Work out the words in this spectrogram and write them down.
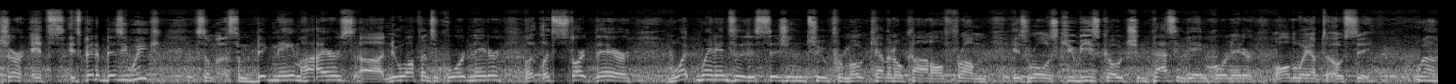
Sure, it's it's been a busy week. Some some big name hires, uh, new offensive coordinator. Let, let's start there. What went into the decision to promote Kevin O'Connell from his role as QB's coach and passing game coordinator all the way up to OC? Well,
